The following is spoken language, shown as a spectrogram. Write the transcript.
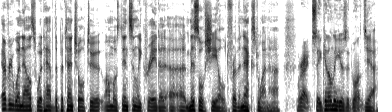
everyone else would have the potential to almost instantly create a, a, a missile shield for the next one, huh? Right. So you can only use it once. Yeah.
